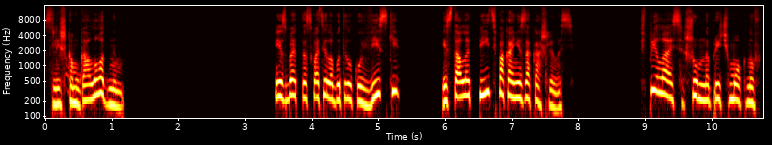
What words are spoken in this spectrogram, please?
слишком голодным. Избетта схватила бутылку виски и стала пить, пока не закашлялась. Впилась, шумно причмокнув,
